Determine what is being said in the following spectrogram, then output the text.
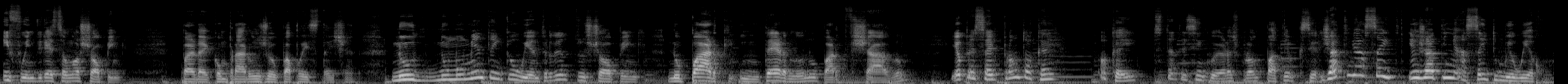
E fui em direção ao shopping para comprar um jogo para a Playstation. No, no momento em que eu entro dentro do shopping, no parque interno, no parque fechado, eu pensei, pronto, ok, ok, 75 euros, pronto, pá, teve que ser. Já tinha aceito, eu já tinha aceito o meu erro.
